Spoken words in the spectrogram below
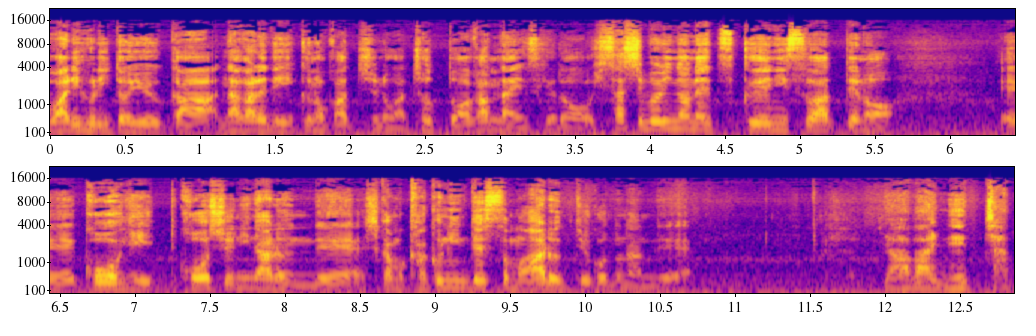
割り振りというか、流れで行くのかっていうのがちょっとわかんないんですけど、久しぶりのね、机に座っての、えー、講義、講習になるんで、しかも確認テストもあるっていうことなんで、やばい、寝ちゃっ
